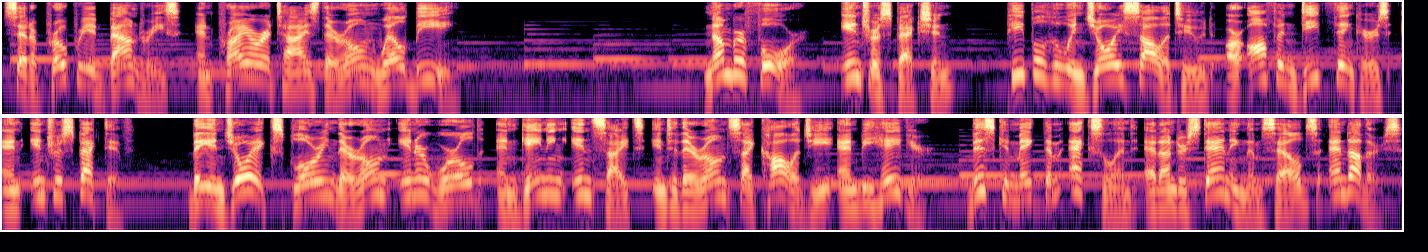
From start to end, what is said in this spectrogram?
set appropriate boundaries, and prioritize their own well-being. Number 4. Introspection. People who enjoy solitude are often deep thinkers and introspective. They enjoy exploring their own inner world and gaining insights into their own psychology and behavior. This can make them excellent at understanding themselves and others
